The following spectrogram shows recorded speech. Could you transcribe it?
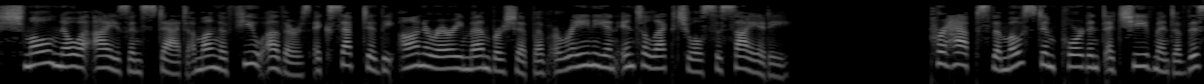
Shmuel Noah Eisenstadt among a few others accepted the honorary membership of Iranian Intellectual Society. Perhaps the most important achievement of this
